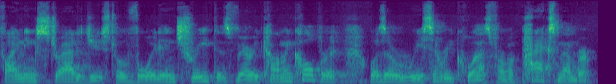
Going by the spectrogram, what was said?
Finding strategies to avoid and treat this very common culprit was a recent request from a PAX member.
